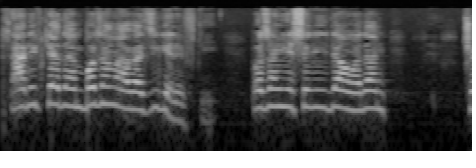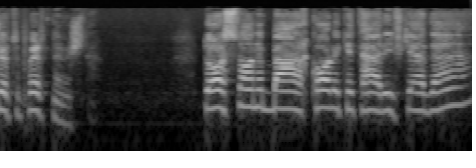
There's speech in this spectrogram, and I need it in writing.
تعریف کردن بازم عوضی گرفتی. بازم یه سری دیده آمدن چرت و پرت نوشتن. داستان برخکار که تعریف کردن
